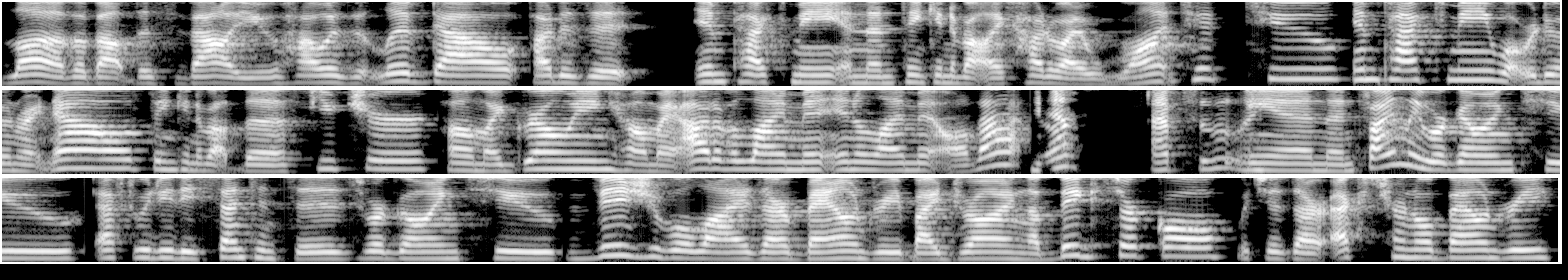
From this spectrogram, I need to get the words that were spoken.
love about this value? How is it lived out? How does it impact me and then thinking about like how do i want it to impact me what we're doing right now thinking about the future how am i growing how am i out of alignment in alignment all that yeah Absolutely. and then finally, we're going to, after we do these sentences, we're going to visualize our boundary by drawing a big circle, which is our external boundary,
